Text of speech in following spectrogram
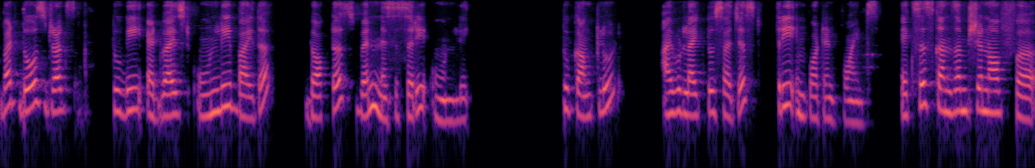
but those drugs to be advised only by the doctors when necessary only. To conclude, I would like to suggest three important points. Excess consumption of uh,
